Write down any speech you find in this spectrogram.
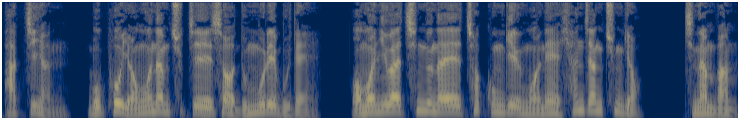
박지현, 목포 영호남 축제에서 눈물의 무대, 어머니와 친누나의 첫 공개 응원에 현장 충격. 지난밤,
